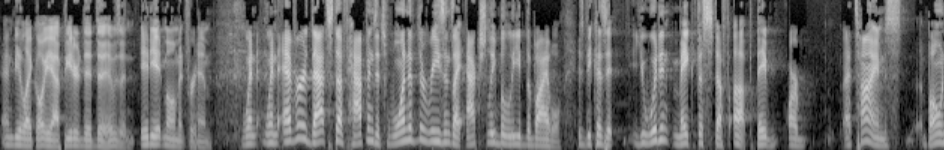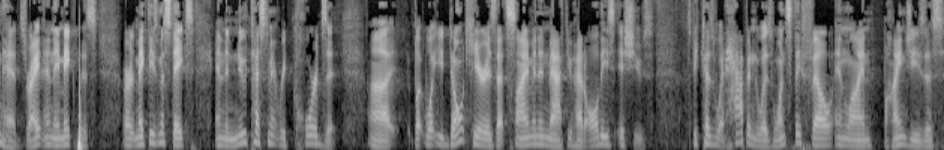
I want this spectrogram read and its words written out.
and be like, oh, yeah, Peter did the, it was an idiot moment for him. When, whenever that stuff happens, it's one of the reasons I actually believe the Bible, is because it, you wouldn't make this stuff up. They are, at times, boneheads, right? And they make this or make these mistakes, and the New Testament records it. Uh, but what you don't hear is that Simon and Matthew had all these issues. It's because what happened was once they fell in line behind Jesus,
